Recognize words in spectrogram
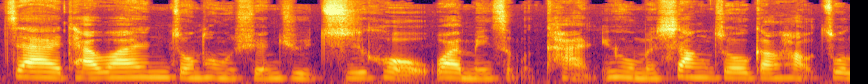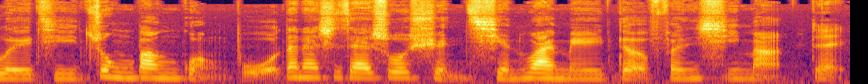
在台湾总统选举之后，外媒怎么看？因为我们上周刚好做了一集重磅广播，但那是在说选前外媒的分析嘛。对，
